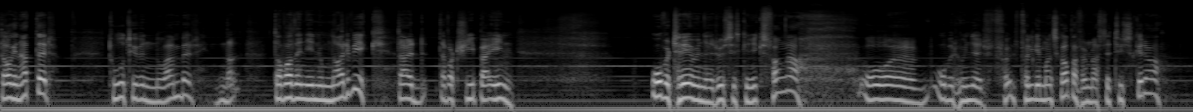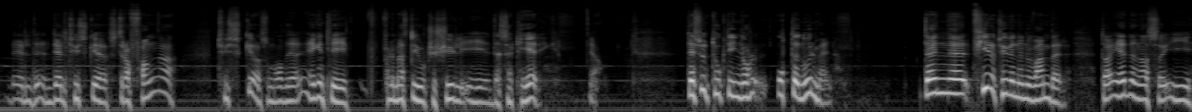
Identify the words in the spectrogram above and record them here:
Dagen etter, 22. november, da var den innom Narvik, der det ble skipa inn over 300 russiske riksfanger og uh, over 100 følgemannskaper, for det meste tyskere en del tyske straffanger. Tyskere som hadde egentlig for det meste gjort seg skyld i desertering. Ja. Dessuten tok de åtte nordmenn. Den 24. Eh, november, da er den altså i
